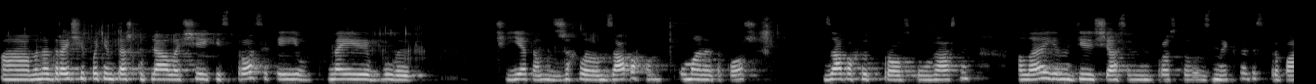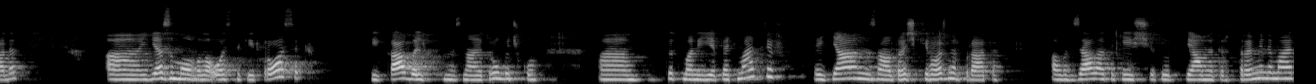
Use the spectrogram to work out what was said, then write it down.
Вона, до речі, потім теж купляла ще якісь тросики, і в неї були чи є там з жахливим запахом. У мене також. Запах тут просто ужасний. Але я надіюсь, з часом він просто зникне, десь пропаде. А, Я замовила ось такий тросик, такий кабель, не знаю, трубочку. А, Тут в мене є 5 метрів. Я не знала, який розмір брати. Але взяла такий, що тут діаметр 3 мм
